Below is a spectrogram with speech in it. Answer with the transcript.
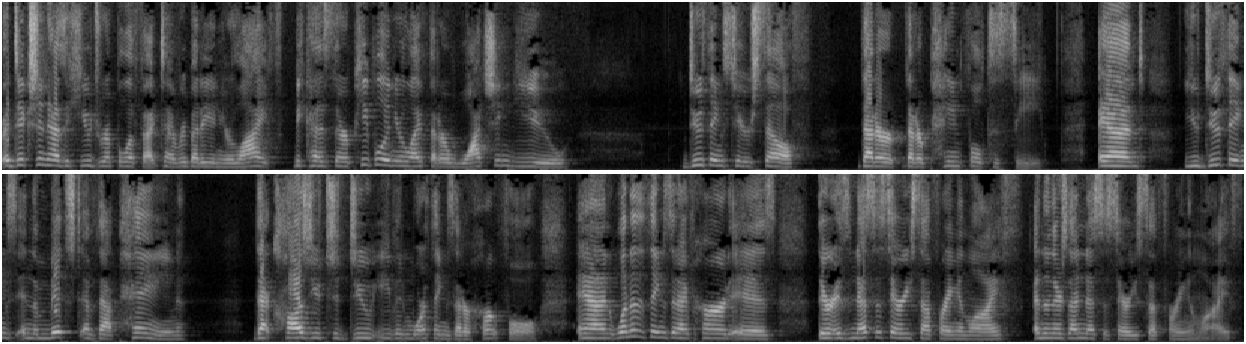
Addiction has a huge ripple effect to everybody in your life because there are people in your life that are watching you do things to yourself that are that are painful to see. And you do things in the midst of that pain that cause you to do even more things that are hurtful. And one of the things that I've heard is there is necessary suffering in life, and then there's unnecessary suffering in life.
